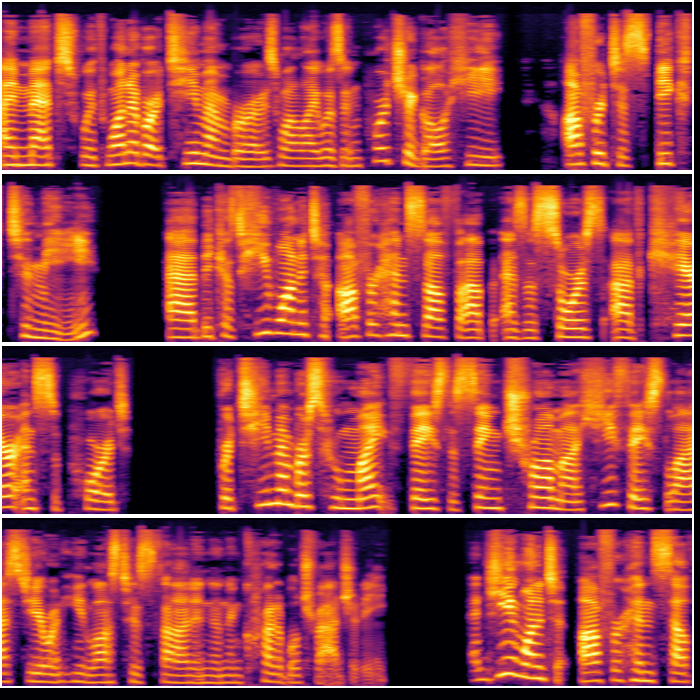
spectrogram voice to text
I met with one of our team members while I was in Portugal. He offered to speak to me uh, because he wanted to offer himself up as a source of care and support for team members who might face the same trauma he faced last year when he lost his son in an incredible tragedy. And he wanted to offer himself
